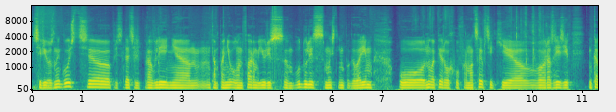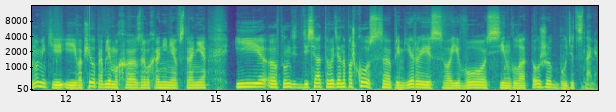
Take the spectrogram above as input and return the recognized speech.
серьезный гость, э, председатель правления компании All Farm Юрис Будулис. Мы с ним поговорим о, ну, во-первых, о фармацевтике в разрезе экономики и вообще о проблемах э, здравоохранения в стране. И э, в половине десятого Диана Пашко с премьерой своего сингла тоже будет с нами.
